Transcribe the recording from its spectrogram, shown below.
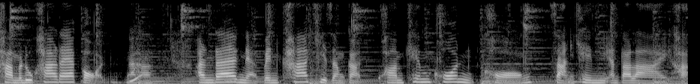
ค่ะมาดูค่าแรกก่อนนะคะ อันแรกเนี่ยเป็นค่าขีดจำกัดความเข้มข้นของสารเคมีอันตรายค่ะ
